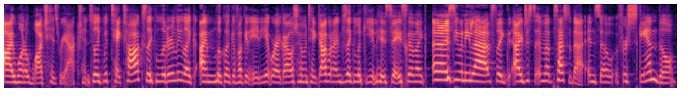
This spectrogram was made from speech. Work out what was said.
I want to watch his reaction. So like with TikToks, like literally, like I look like a fucking idiot. Where like I'll show him a TikTok and I'm just like looking at his face. I'm like, I see when he laughs. Like I just am obsessed with that. And so for Scandal,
